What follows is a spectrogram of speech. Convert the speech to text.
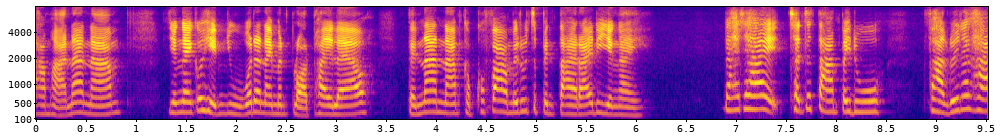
ตามหาหน้าน้ำยังไงก็เห็นอยู่ว่าดนายมันปลอดภัยแล้ว แต่หน้าน้ำกับข้าวฟ่างไม่รู้จะเป็นตายร้ายดียังไง ได้ได้ฉันจะตามไปดู ฝากด้วยนะคะ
